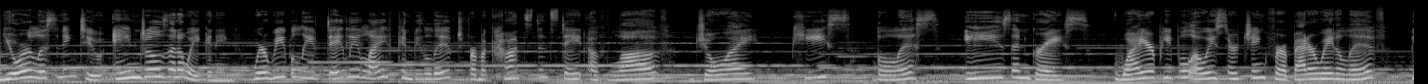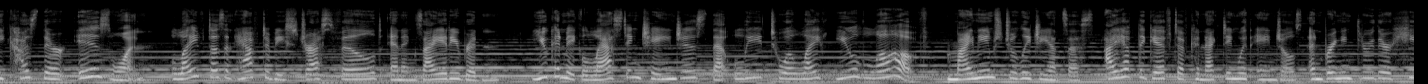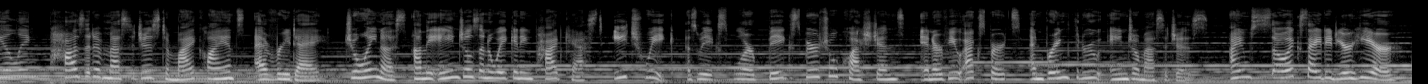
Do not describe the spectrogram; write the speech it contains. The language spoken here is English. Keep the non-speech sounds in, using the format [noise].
You're listening to Angels and Awakening, where we believe daily life can be lived from a constant state of love, joy, peace, bliss, ease, and grace. Why are people always searching for a better way to live? Because there is one. Life doesn't have to be stress filled and anxiety ridden you can make lasting changes that lead to a life you love. My name's Julie Jancius. I have the gift of connecting with angels and bringing through their healing, positive messages to my clients every day. Join us on the Angels and Awakening podcast each week as we explore big spiritual questions, interview experts, and bring through angel messages. I'm so excited you're here.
